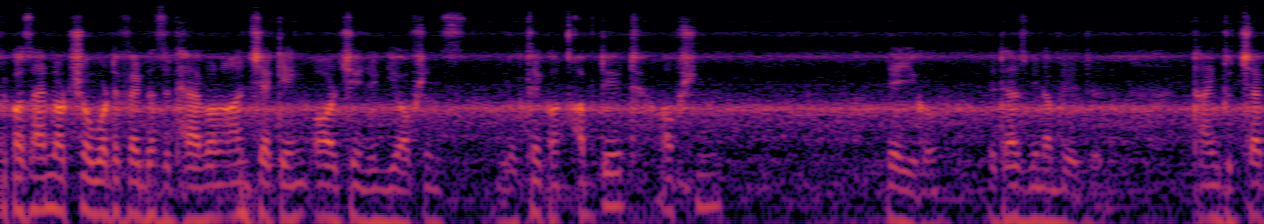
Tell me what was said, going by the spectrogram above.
because I'm not sure what effect does it have on unchecking or changing the options. You'll click on update option. There you go. It has been updated. Time to check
